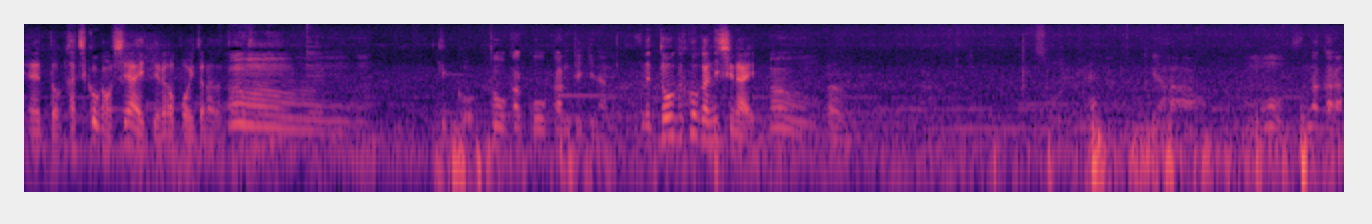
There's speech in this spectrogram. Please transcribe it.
えっと価値交換をしないっていうのがポイントなんだと思うんですよ、うん結構。10日交換的なので等価交換にしない、うん、うんだから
